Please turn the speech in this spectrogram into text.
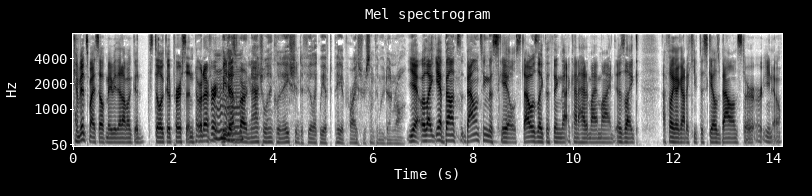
convince myself maybe that I'm a good, still a good person or whatever. you because of our natural inclination to feel like we have to pay a price for something we've done wrong. Yeah, or like yeah, balance balancing the scales. That was like the thing that I kind of had in my mind. Is like I feel like I got to keep the scales balanced, or, or you know,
